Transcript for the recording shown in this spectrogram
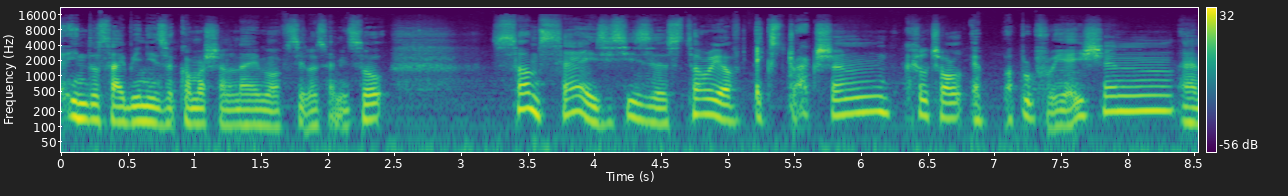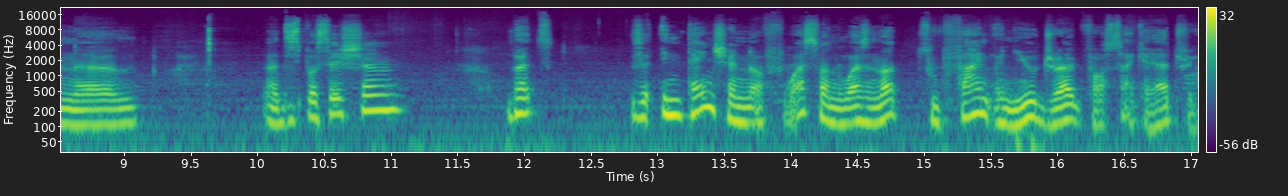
indocybin is a commercial name of psilocybin. So some say this is a story of extraction, cultural ap- appropriation, and um, uh, dispossession. But the intention of Wasson was not to find a new drug for psychiatry.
